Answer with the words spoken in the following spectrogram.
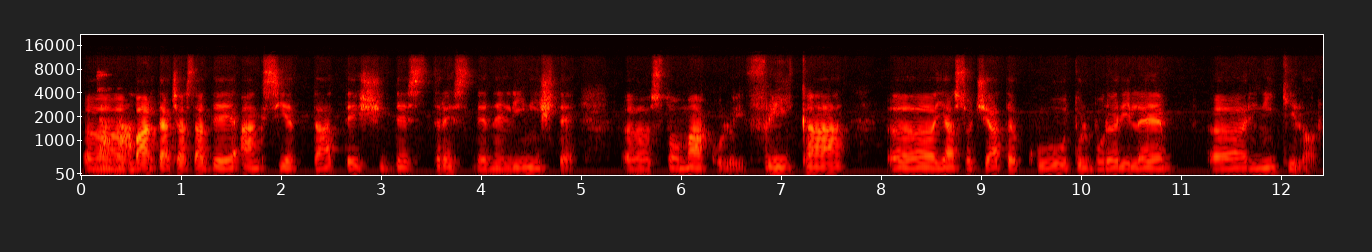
Da, da. Partea aceasta de anxietate și de stres, de neliniște stomacului, frica uh, e asociată cu tulburările uh, rinichilor.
